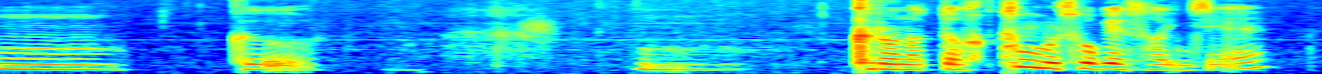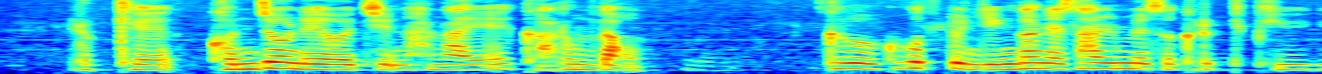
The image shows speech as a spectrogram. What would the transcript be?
음그 음, 그런 어떤 흙탕물 속에서 이제 이렇게 건져내어진 하나의 그 아름다움. 그, 그것도 이제 인간의 삶에서 그렇게 비,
